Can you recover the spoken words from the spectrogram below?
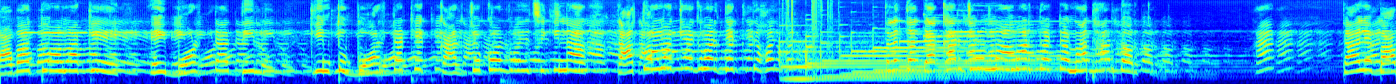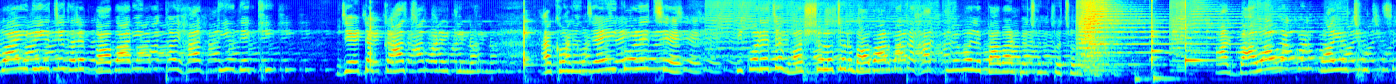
বাবা তো আমাকে এই বরটা দিল, কিন্তু বরটা ঠিক কার্যকর রয়েছে কিনা, তা তো আমাকে একবার দেখতে হয়। তাহলে তা দেখার জন্য আমার তো একটা মাথার দরকার। তাহলে বাবাই দিয়েছে তাহলে বাবারই মাথায় হাত দিয়ে দেখি যে এটা কাজ করে কিনা। এখন যেই করেছে কি করেছে? ভস্যলোচন বাবার মাথায় হাত দিবে বলে বাবার পেছন পেছন। আর বাবাও এখন ভয়ে ছুটছে।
